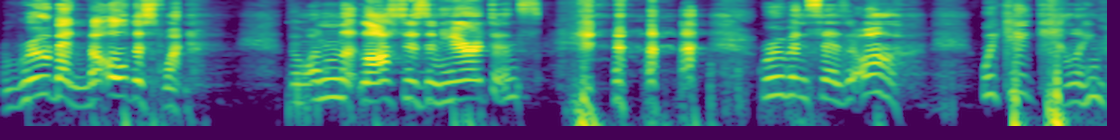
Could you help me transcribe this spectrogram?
Reuben, the oldest one, the one that lost his inheritance. Reuben says, Oh, we can't kill him.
